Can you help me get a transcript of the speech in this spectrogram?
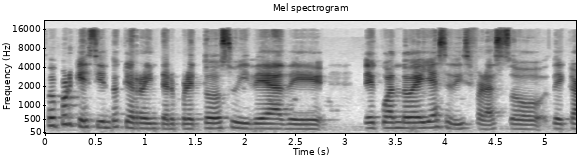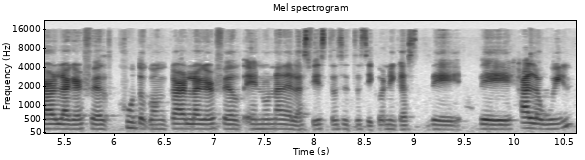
fue porque siento que reinterpretó su idea de, de cuando ella se disfrazó de Karl Lagerfeld junto con Karl Lagerfeld en una de las fiestas estas icónicas de, de Halloween.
